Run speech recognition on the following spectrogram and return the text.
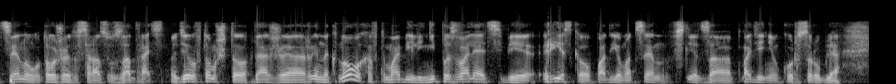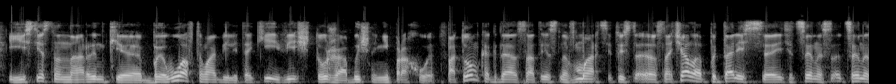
цену тоже сразу задрать. Но дело в том, что даже рынок новых автомобилей не позволяет себе резкого подъема цен вслед за падением курса рубля. И, естественно, на рынке БУ автомобилей такие вещи тоже обычно не проходят. Потом, когда, соответственно, в марте, то есть э, сначала пытались эти цены, цены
